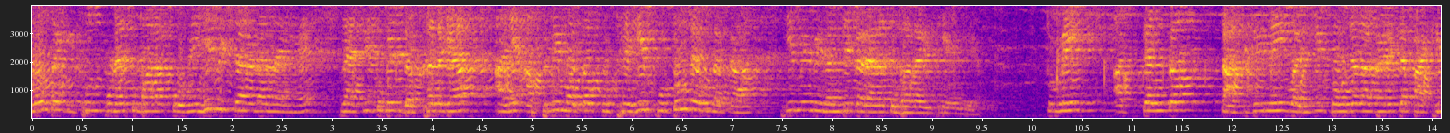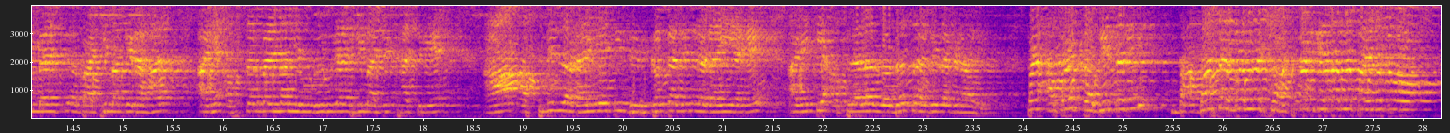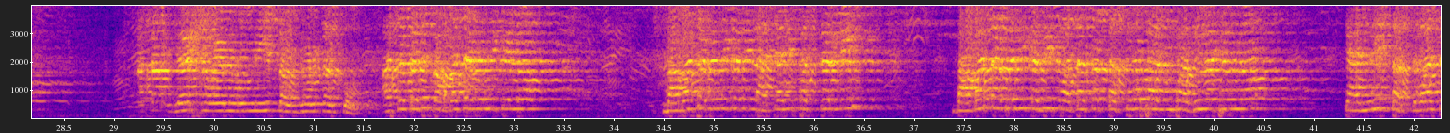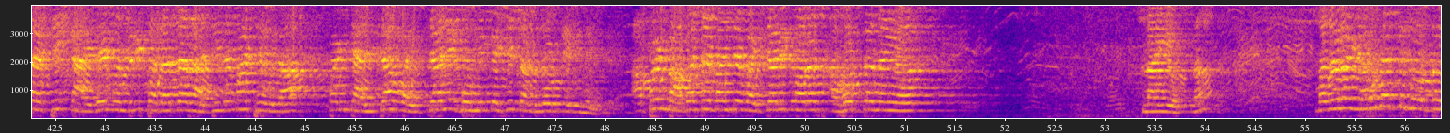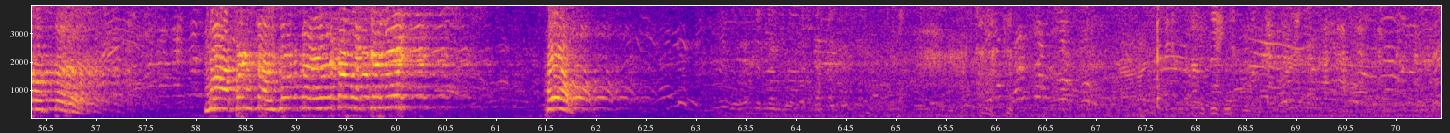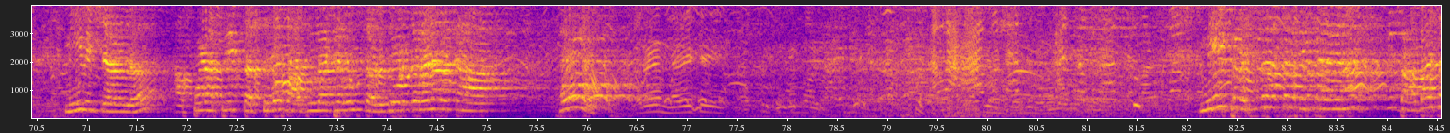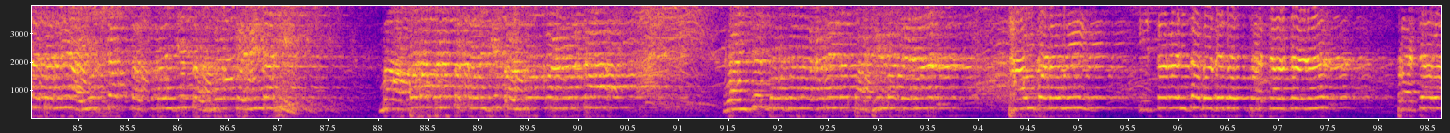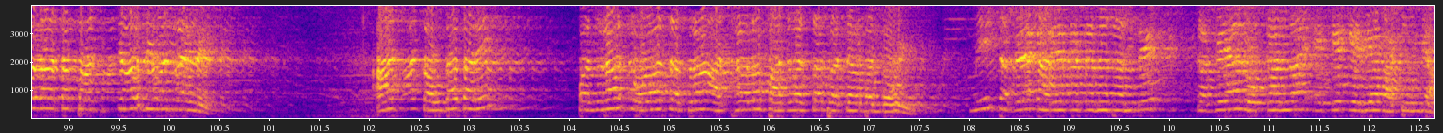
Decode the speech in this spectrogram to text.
तिकडे तर इथून पुढे तुम्हाला कोणीही विचारणार नाहीये. याची तुम्ही दखल घ्या आणि आपली मतं कुठेही फुटू देऊ नका. ही मी विनंती करायला तुम्हाला इथे आहे. तुम्ही अत्यंत ताकदीने वंचित बहुजन आघाडीच्या पाठिंब्या पाठीमागे राहाल आणि अफसरबाईंना निवडून घ्या ही माझी खात्री आहे. हा आपली लढाई आहे ती दीर्घकालीन लढाई आहे आणि ती आपल्याला लढत राहावी लागणार आहे. पण आपण कधीतरी बाबासाहेबांना शॉर्टकट घेताना पाहिलं का? आता यश हवे म्हणून मी तडजोड करतो. असं कधी बाबासाहेबांनी केलं? बाबासाहेबांनी कधी लाचारी पत्करली? बाबासाहेबांनी कधी स्वतःचं तत्व बाजूला ठेवलं? त्यांनी तत्वासाठी कायदे मंत्री पदाचा राजीनामा ठेवला पण त्यांच्या वैचारिक भूमिकेशी तडजोड केली नाही. आपण बाबासाहेबांचे वैचारिक वारस आहोत का नाही आहोत? नाही होत ना? मला येऊ जोरदार उत्तर मग आपण तडजोड करणार का वैचारिक हो. मी विचारलं आपण आपली तत्व बाजूला ठेवून तडजोड करणार का? हो. अरे नाही. मी प्रश्न असा विचारला की बाबासाहेबांनी आयुष्यात तत्वांची तडजोड केली नाही. मग आपण आपल्या तत्वांची तडजोड करणार का? वंचित बहुजन आघाडीला पाठिंबा देणार इतरांच्या मध्ये जाऊन प्रचार करणार प्रचाराला आता पाच चार दिवस राहिले. आज चौदा तारीख पंधरा सोळा सतरा अठराला पाच वाजता प्रचार बंद होईल. मी सगळ्या कार्यकर्त्यांना सांगते सगळ्या लोकांना एक एक एरिया वाटून घ्या.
